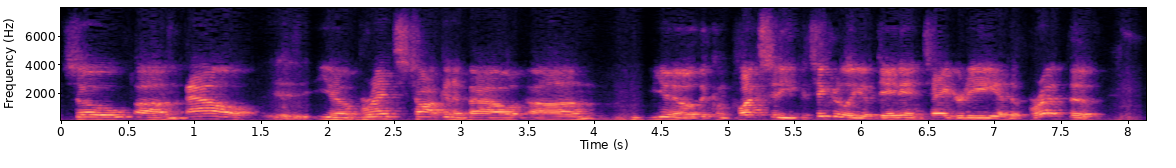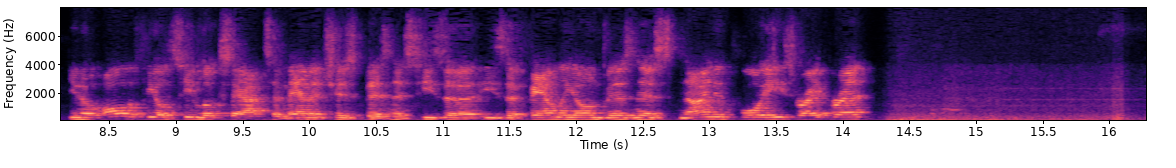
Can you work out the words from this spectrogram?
So, um, Al, you know, Brent's talking about, um, you know, the complexity, particularly of data integrity and the breadth of, you know, all the fields he looks at to manage his business. He's a he's a family-owned business, nine employees, right, Brent?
